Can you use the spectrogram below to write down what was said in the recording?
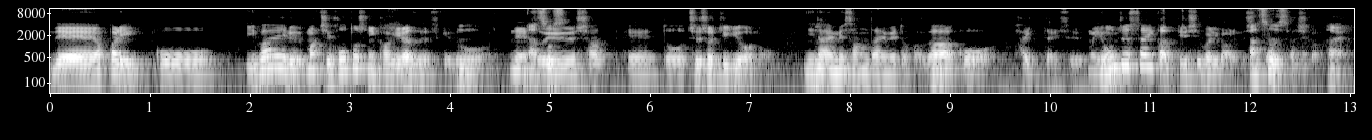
あ。で、やっぱりこう、いわゆる、まあ、地方都市に限らずですけど、ね、あそういそうう社、えっと中小企業の2代目、3代目とかがこう入ったりする、まあ、40歳以下っていう縛りがあるんですよあ、そうですね確か。。はい。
